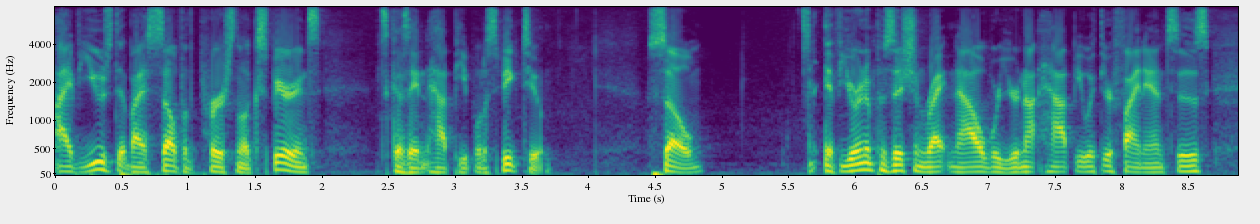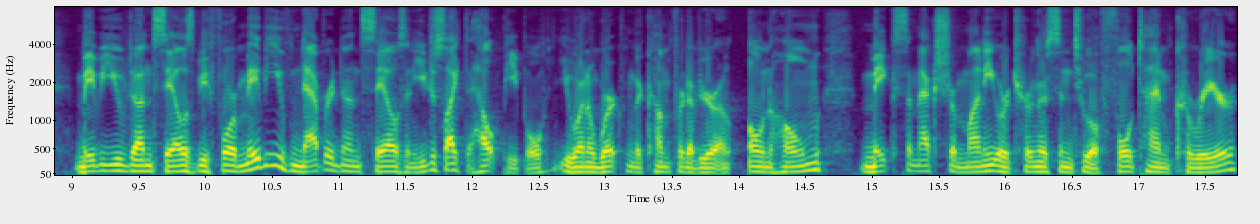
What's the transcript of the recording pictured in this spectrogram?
I've used it myself with personal experience. It's because they didn't have people to speak to. So, if you're in a position right now where you're not happy with your finances, maybe you've done sales before, maybe you've never done sales and you just like to help people, you want to work from the comfort of your own home, make some extra money, or turn this into a full time career,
